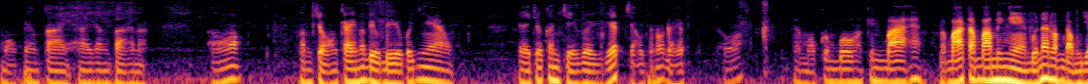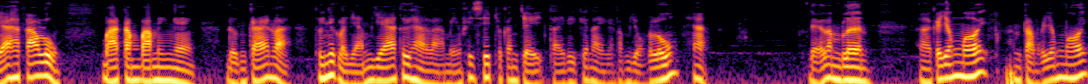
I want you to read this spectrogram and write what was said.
Một găng tay, hai găng tay nè. Đó, Lâm chọn cây nó đều đều với nhau để cho các anh chị về ghép chậu cho nó đẹp. Đó, là một combo kinh ba ha. Là 330 ngàn. Bữa nay Lâm đồng giá hết ráo luôn. 330 ngàn. Đựng cái là thứ nhất là giảm giá thứ hai là miễn phí ship cho các anh chị tại vì cái này là tâm dụng cái luống ha. Để Lâm lên à, cái giống mới Lâm trồng cái giống mới.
